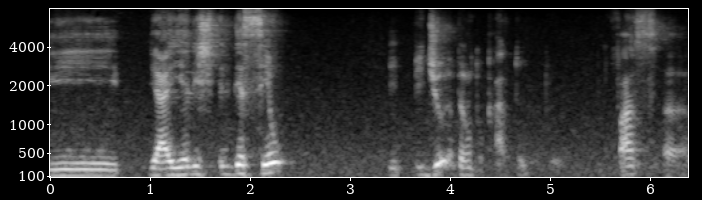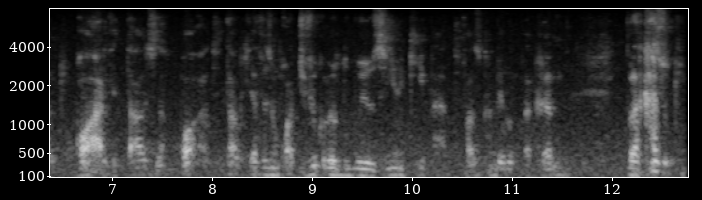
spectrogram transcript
E, e aí ele, ele desceu e pediu, eu perguntou, cara, tu faz uh, tu corta e tal? Disse, não, corta e tal. Queria fazer um corte, viu o cabelo do buiozinho aqui, pá, tu faz o cabelo bacana. Por acaso tu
